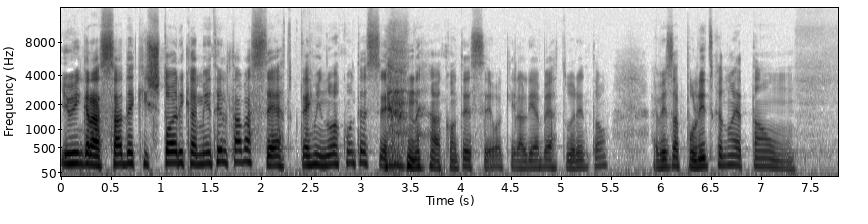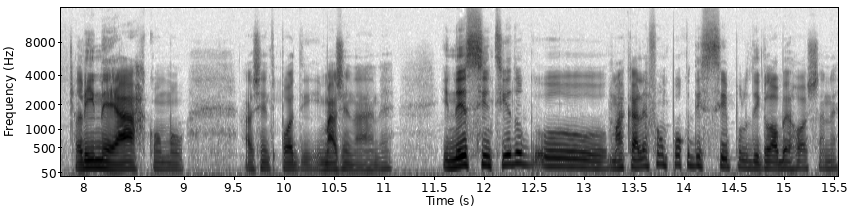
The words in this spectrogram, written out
E o engraçado é que, historicamente, ele estava certo, terminou acontecendo, né? aconteceu aquilo ali, abertura. Então, às vezes a política não é tão linear como a gente pode imaginar, né? E nesse sentido, o Macalé foi um pouco discípulo de Glauber Rocha, né?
